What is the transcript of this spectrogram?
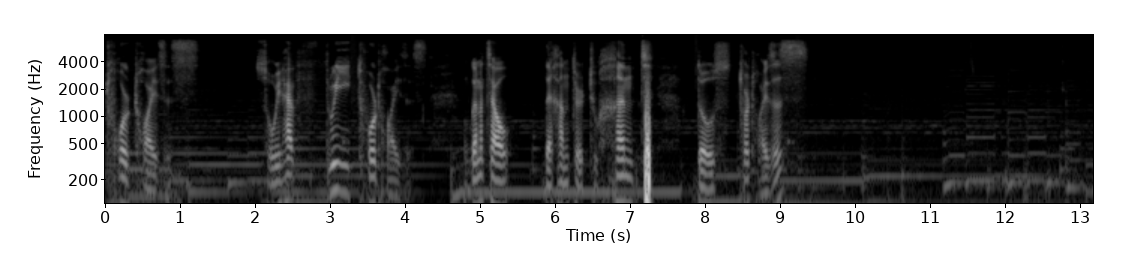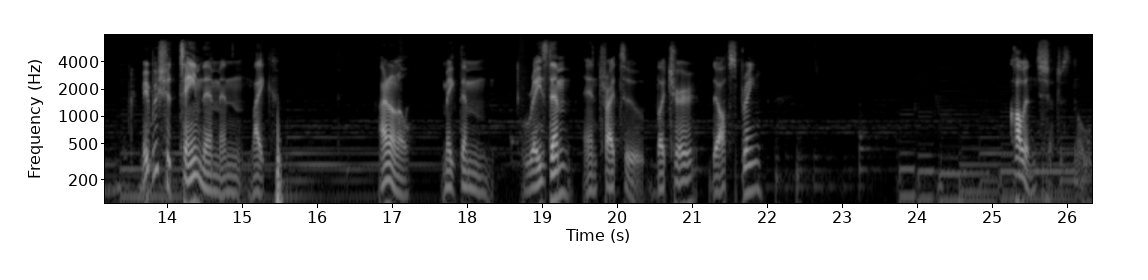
tortoises. So we have three tortoises. I'm gonna tell the hunter to hunt those tortoises. Maybe we should tame them and like, I don't know, make them, raise them and try to butcher the offspring. Collins shutters no.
